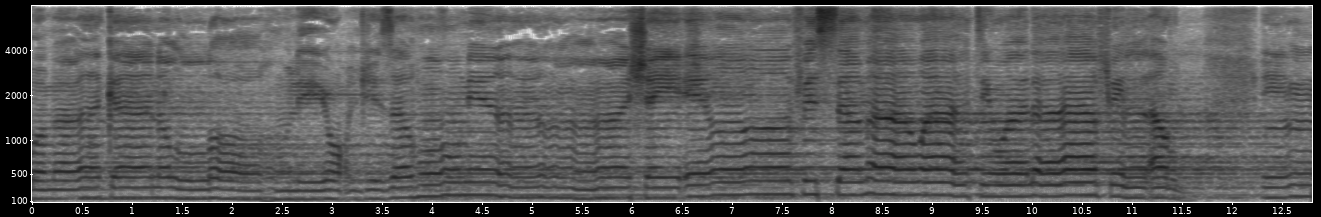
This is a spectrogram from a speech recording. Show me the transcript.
وما كان الله ليعجزه من شيء في السماوات ولا في الأرض إنه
